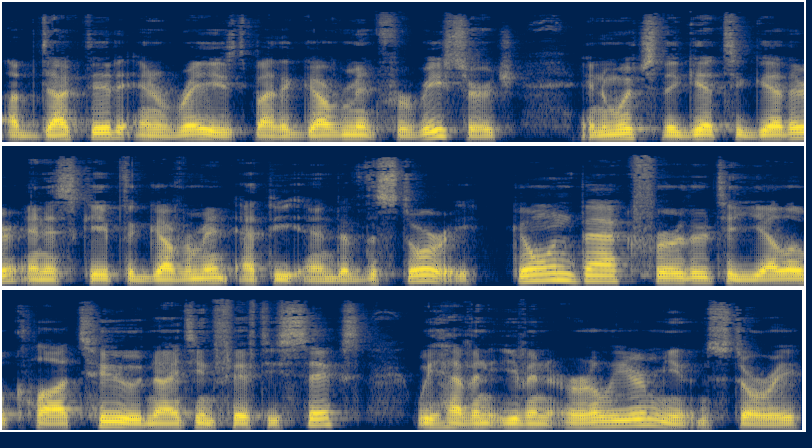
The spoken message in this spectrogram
abducted, and raised by the government for research in which they get together and escape the government at the end of the story. Going back further to Yellow Claw 2 1956, we have an even earlier mutant story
